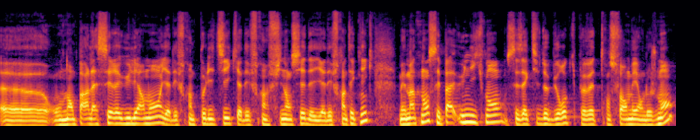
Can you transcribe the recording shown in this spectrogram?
Euh, on en parle assez régulièrement. Il y a des freins politiques, il y a des freins financiers, il y a des freins techniques. Mais maintenant, c'est pas uniquement ces actifs de bureau qui peuvent être transformés en logement.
